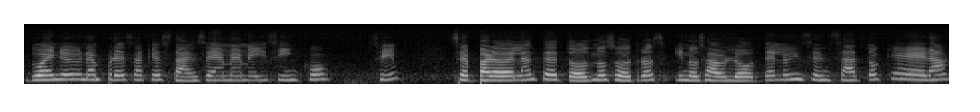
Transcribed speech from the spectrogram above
dueño de una empresa que está en CMMI 5, ¿sí? Se paró delante de todos nosotros y nos habló de lo insensato que era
